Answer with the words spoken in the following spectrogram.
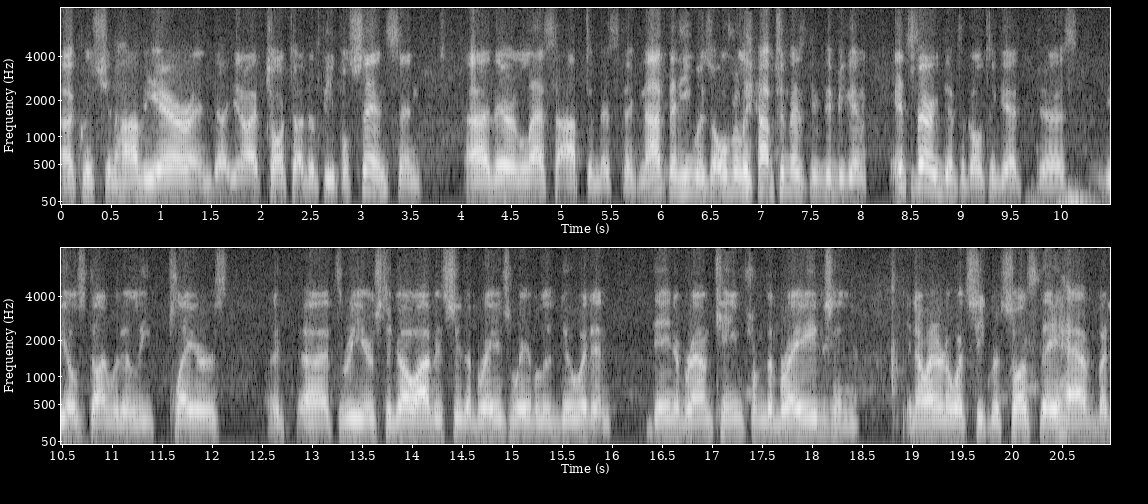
uh, Cristian Javier. And, uh, you know, I've talked to other people since, and uh, they're less optimistic. Not that he was overly optimistic to begin. It's very difficult to get uh, deals done with elite players. Uh, three years to go, obviously the Braves were able to do it, and Dana Brown came from the Braves, and you know I don't know what secret sauce they have, but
